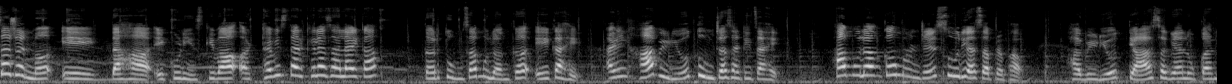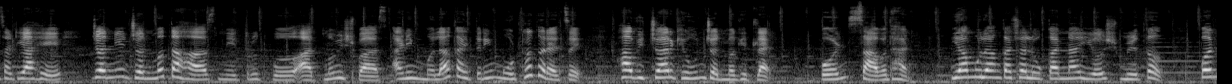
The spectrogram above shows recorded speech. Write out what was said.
तुमचा जन्म एक दहा एकोणीस किंवा अठ्ठावीस तारखेला झालाय का? तर तुमचा मुलांक एक आहे आणि हा व्हिडिओ तुमच्यासाठीच आहे. हा मुलांक म्हणजे सूर्याचा प्रभाव. हा व्हिडिओ त्या सगळ्या लोकांसाठी आहे ज्यांनी जन्मतःच नेतृत्व आत्मविश्वास आणि मला काहीतरी मोठं करायचंय हा विचार घेऊन जन्म घेतलाय. पण सावधान. या मुलांकाच्या लोकांना यश मिळतं पण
